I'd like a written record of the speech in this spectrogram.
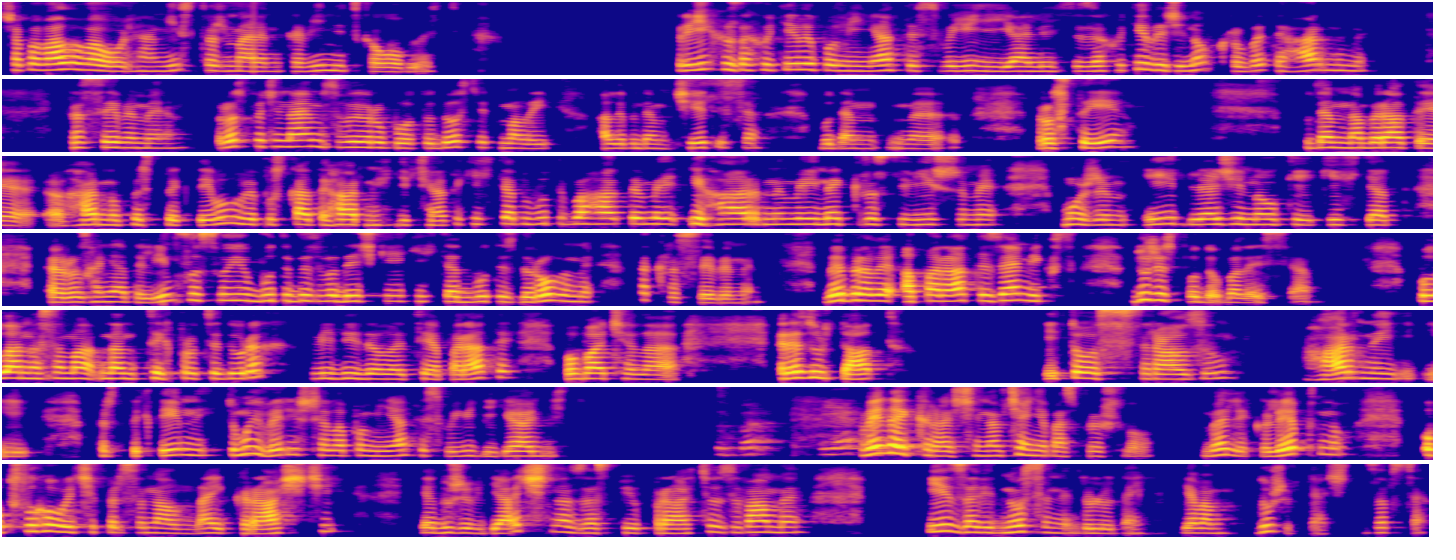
Шаповалова Ольга, місто Жмеренка, Вінницька область. Приїхали, захотіли поміняти свою діяльність, захотіли жінок робити гарними, красивими. Розпочинаємо свою роботу, досвід малий, але будемо вчитися, будемо рости, будемо набирати е, гарну перспективу, випускати гарних дівчат, які хочуть бути багатими і гарними, і найкрасивішими. Можемо і для жінок, які хочуть розганяти лімфу свою, бути без водички, які хочуть бути здоровими та красивими. Вибрали апарати Земікс, дуже сподобалися. Була на, сама, на цих процедурах, відвідала ці апарати, побачила результат, і то зразу гарний і перспективний, тому і вирішила поміняти свою діяльність. Супер. Ви найкраще, навчання вас пройшло великолепно, обслуговуючий персонал найкращий. Я дуже вдячна за співпрацю з вами і за відносини до людей. Я вам дуже вдячна за все.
